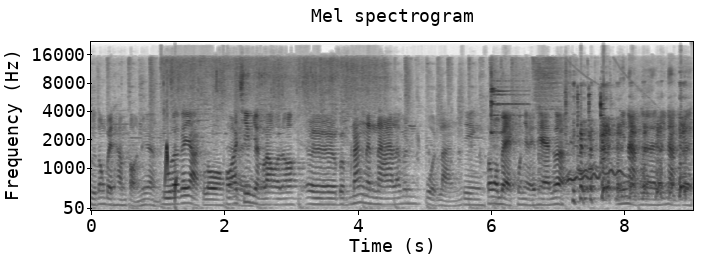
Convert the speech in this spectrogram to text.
คือต้องไปทำต่อเนื่อง ดูแล้วก็อยากลองเพราะอาชีพอย่างเราอะเนาะเออแบบนั่งนานๆแล้วมันปวดหลัง จริงต้องมาแบกคนอย่างไอแทนด้วย นี่หนักเลยนี่หนักเลย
